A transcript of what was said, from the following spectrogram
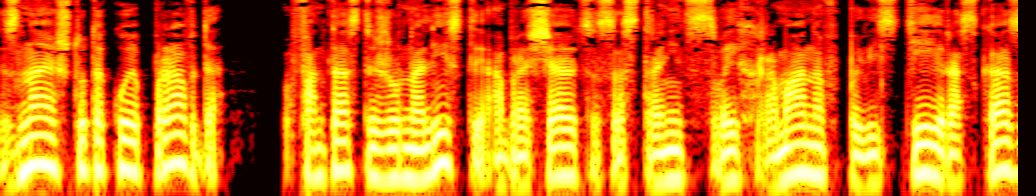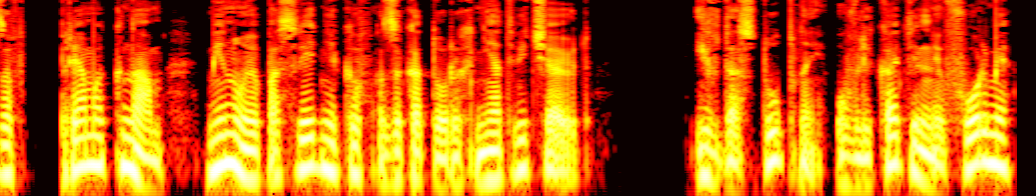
Зная, что такое правда, фантасты-журналисты обращаются со страниц своих романов, повестей, рассказов прямо к нам, минуя посредников, за которых не отвечают. И в доступной, увлекательной форме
